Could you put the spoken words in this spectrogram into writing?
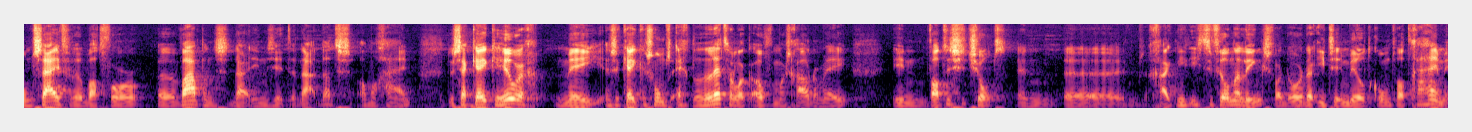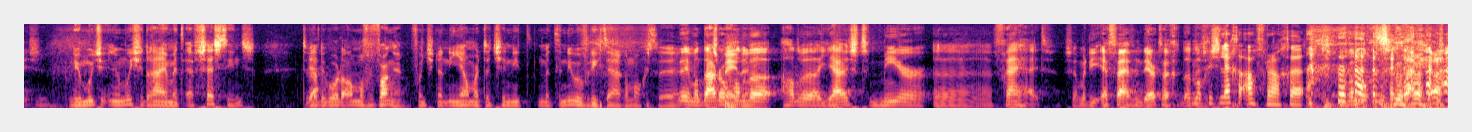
ontcijferen wat voor wapens daarin zitten. Nou, dat is allemaal geheim. Dus zij keken heel erg mee. En ze keken soms echt letterlijk over mijn schouder mee in wat is het shot en uh, ga ik niet iets te veel naar links, waardoor er iets in beeld komt wat geheim is. Nu moet je, nu moet je draaien met F-16's. Terwijl die worden allemaal vervangen. Vond je dat niet jammer dat je niet met de nieuwe vliegtuigen mocht uh, Nee, want daardoor hadden we, hadden we juist meer uh, vrijheid. Zeg maar die F-35... Dat Mocht je slecht afvragen. We mochten... ja.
